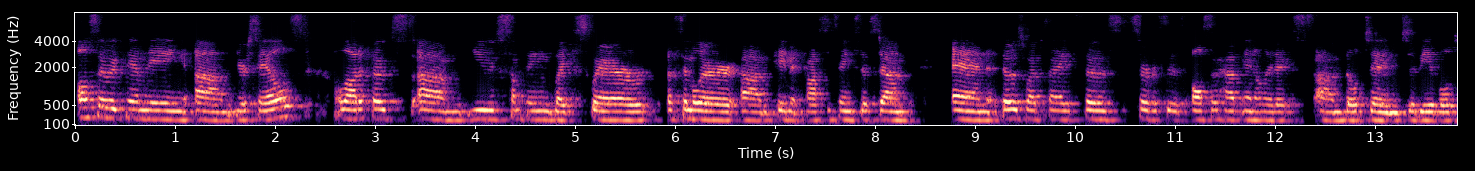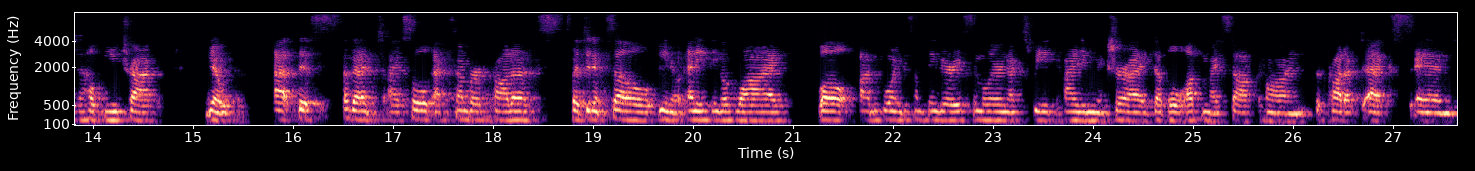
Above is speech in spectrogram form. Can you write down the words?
also examining um, your sales a lot of folks um, use something like Square, a similar um, payment processing system. And those websites, those services also have analytics um, built in to be able to help you track, you know, at this event, I sold X number of products, but didn't sell, you know, anything of Y. Well, I'm going to something very similar next week. I need to make sure I double up my stock on the product X and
